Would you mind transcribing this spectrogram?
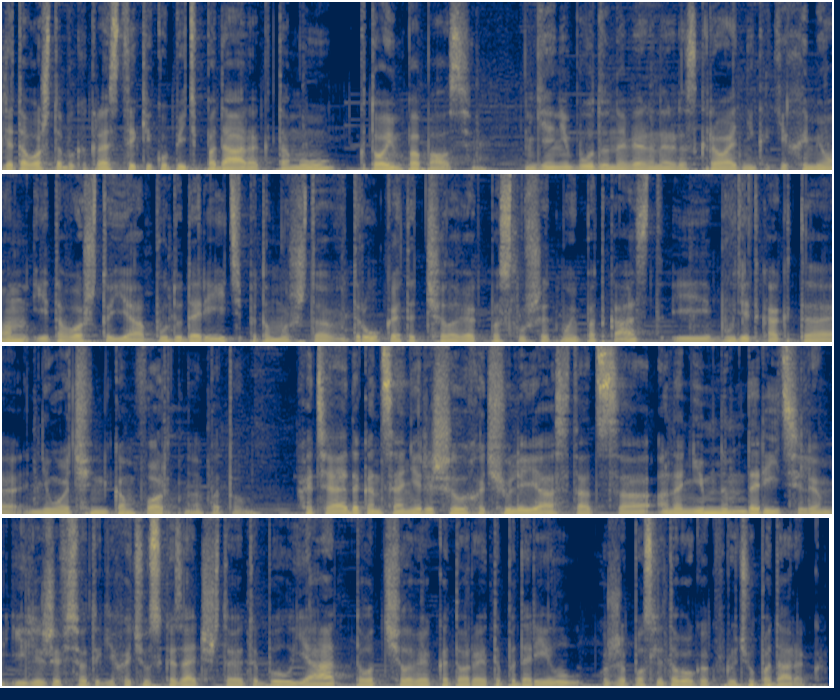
для того, чтобы как раз-таки купить подарок тому, кто им попался. Я не буду, наверное, раскрывать никаких имен и того, что я буду дарить, потому что вдруг этот человек послушает мой подкаст и будет как-то не очень комфортно потом. Хотя я до конца не решил, хочу ли я остаться анонимным дарителем, или же все-таки хочу сказать, что это был я, тот человек, который это подарил, уже после того, как вручу подарок.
